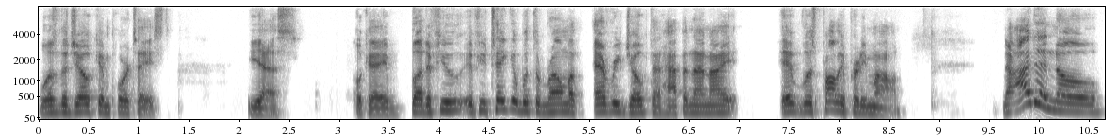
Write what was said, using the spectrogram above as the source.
Was the joke in poor taste? Yes. Okay. But if you if you take it with the realm of every joke that happened that night, it was probably pretty mild. Now I didn't know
